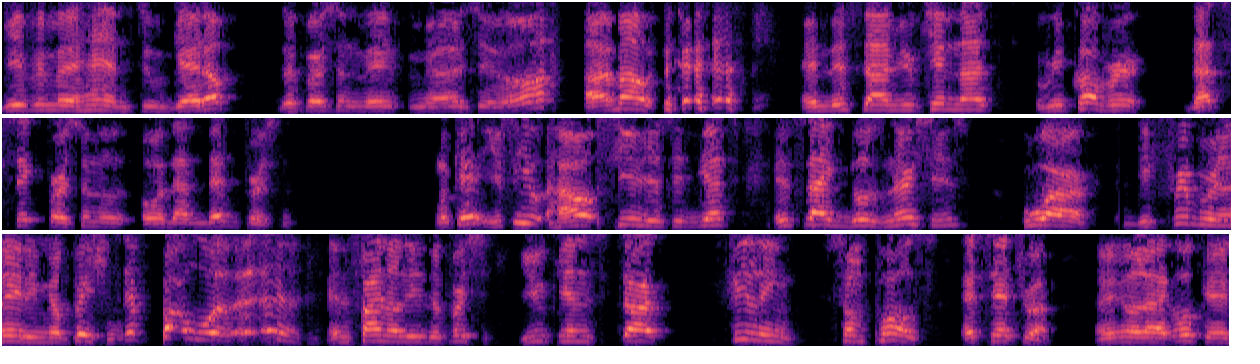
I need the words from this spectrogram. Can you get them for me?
give him a hand to get up. The person may, may say, "Oh, I'm out," and this time you cannot recover that sick person or that dead person. Okay, you see how serious it gets? It's like those nurses who are defibrillating a patient. They power, and finally the person you can start feeling some pulse, etc. And you're like, okay,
